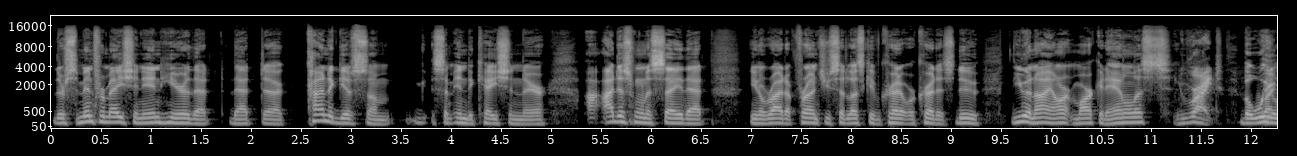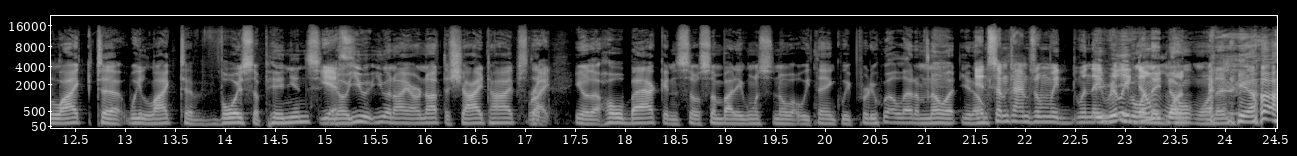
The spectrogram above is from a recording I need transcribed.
there's some information in here that that uh, kind of gives some some indication there. I, I just want to say that you know right up front, you said let's give credit where credit's due. You and I aren't market analysts, Right. but we Right. like to we like to voice opinions. You know, you you and I are not the shy types, that, Right. You know, that hold back, and so somebody wants to know what we think. We pretty well let them know it. You know, And sometimes when we when they even- really don't, when they want, don't want it. Yeah.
